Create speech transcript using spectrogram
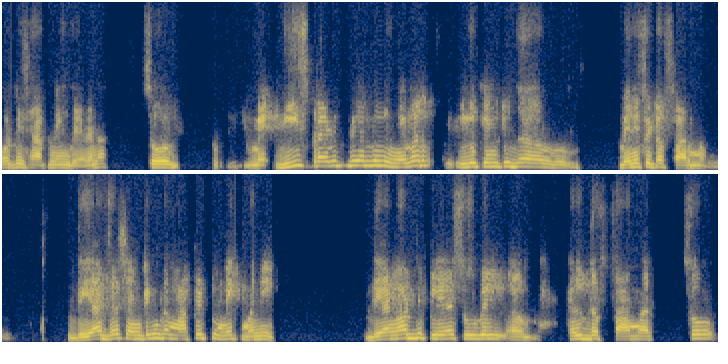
what is happening there right? so these private players will never look into the benefit of farmer. They are just entering the market to make money. They are not the players who will uh, help the farmer. So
